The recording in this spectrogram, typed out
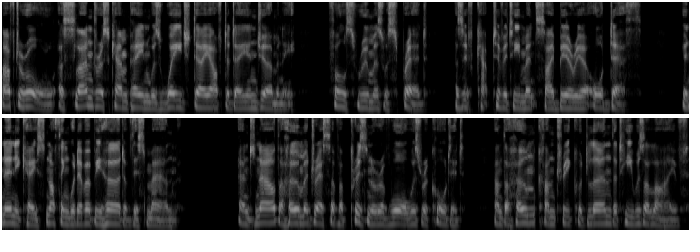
After all, a slanderous campaign was waged day after day in Germany. False rumours were spread, as if captivity meant Siberia or death. In any case, nothing would ever be heard of this man. And now the home address of a prisoner of war was recorded, and the home country could learn that he was alive.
